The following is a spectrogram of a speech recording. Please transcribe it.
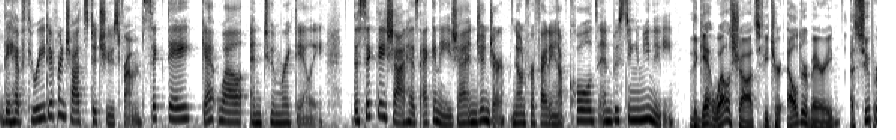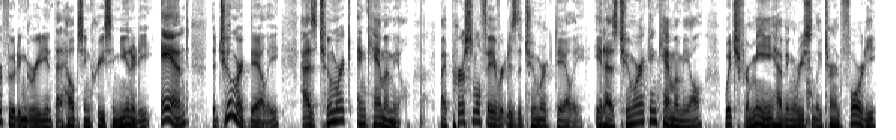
They have three different shots to choose from Sick Day, Get Well, and Turmeric Daily. The Sick Day shot has echinacea and ginger, known for fighting off colds and boosting immunity. The Get Well shots feature elderberry, a superfood ingredient that helps increase immunity, and the Turmeric Daily has turmeric and chamomile. My personal favorite is the Turmeric Daily. It has turmeric and chamomile, which for me, having recently turned 40,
